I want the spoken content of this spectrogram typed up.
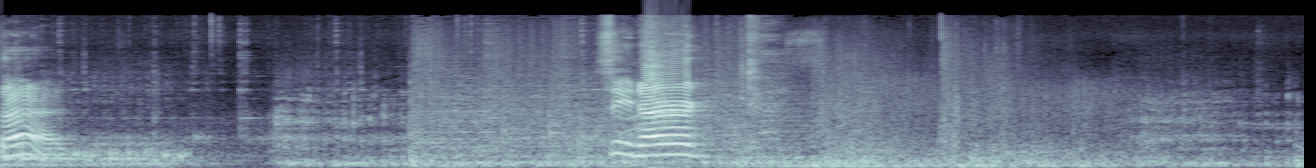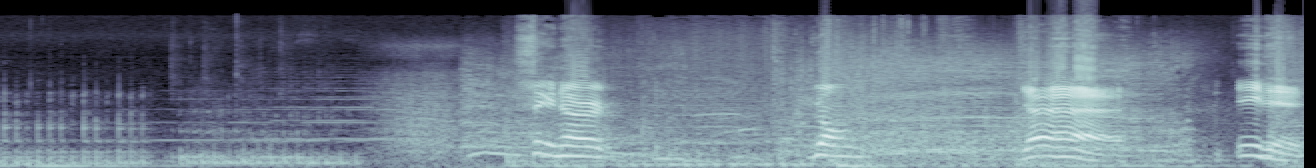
That? See, nerd! See, nerd! Young! Yeah! Eat it!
